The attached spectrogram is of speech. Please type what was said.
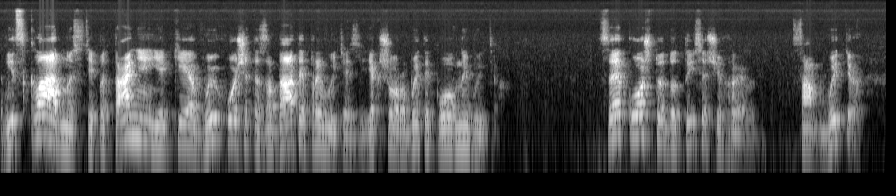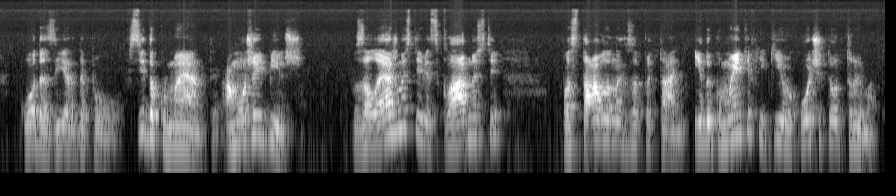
від складності питання, яке ви хочете задати при витязі, якщо робити повний витяг. Це коштує до 1000 гривень. Сам витяг кода з ЄРДПУ. Всі документи, а може і більше. В залежності від складності поставлених запитань і документів, які ви хочете отримати,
